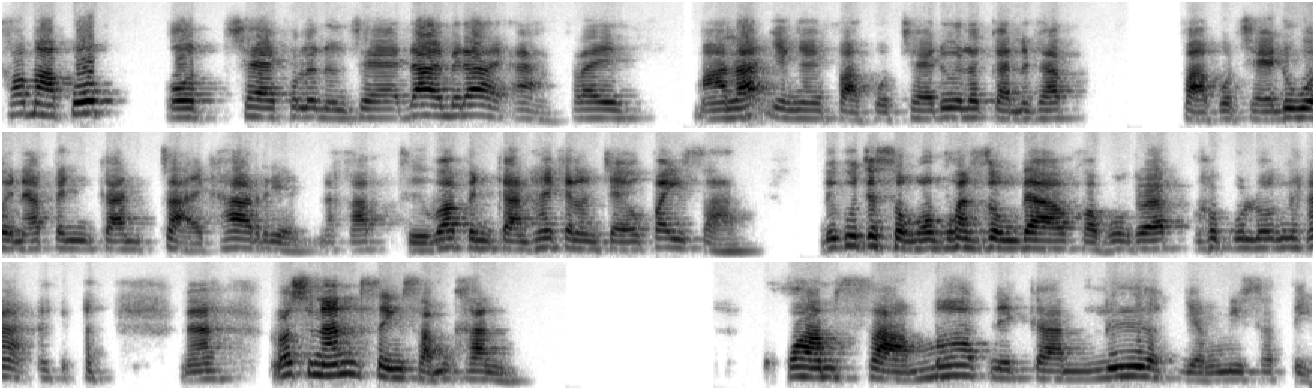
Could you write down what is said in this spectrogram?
เข้ามาปุ๊บกดแชร์คนละหนึ่งแชร์ได้ไม่ได้อะใครมาละยังไงฝากกดแชร์ด้วยแล้วกันนะครับ ฝากกดแชร์ด้วยนะ เป็นการจ่ายค่าเรียนนะครับ ถือว่าเป็นการให้กำลังใจโอปอีสานหรือคุณจะส่งของขวัญส่งดาวขอบคุณครับขอบคุณล่วงหน้านะ เพราะฉะนั้นสิ่งสำคัญ ความสามารถในการเลือกอย่างมีสติ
